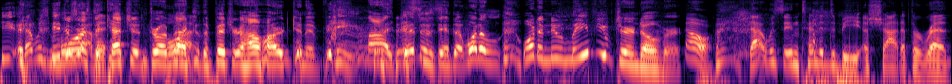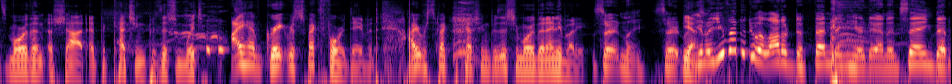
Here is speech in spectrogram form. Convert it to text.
he, that was he more just has to catch it and throw it back on. to the pitcher. How hard can it be? My goodness, was- Dan, what a what a new leaf you've turned over. No, that was intended to be a shot at the Reds more than a shot at the catching position, which I have great respect for, David. I respect the catching position more than anybody. Certainly, certainly. Yes. You know, you've had to do a lot of defending here, Dan, and saying that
